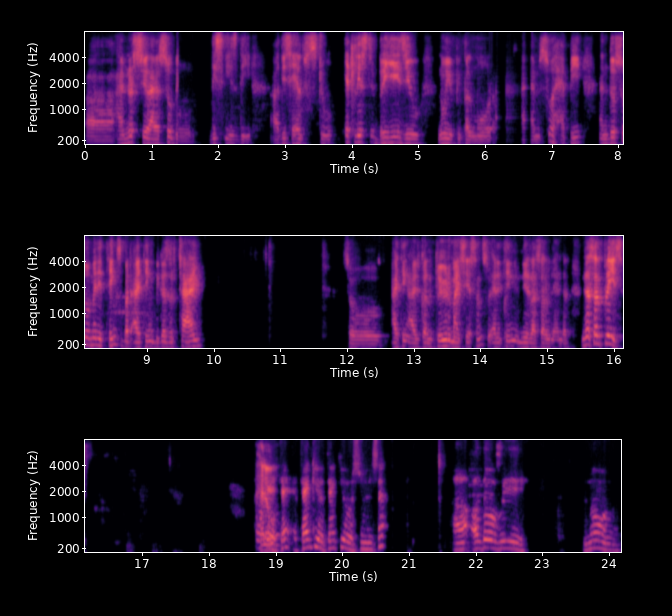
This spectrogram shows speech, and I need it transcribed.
uh, I'm not sure I was so, this is the, uh, this helps to at least breeze you, know you people more. I'm so happy and do so many things, but I think because of time, so I think I'll conclude my session. So anything, Nirla sir will handle. Nirla sir, please. Hello. Okay, th thank you, thank you, Sunil sir. Uh, although we know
